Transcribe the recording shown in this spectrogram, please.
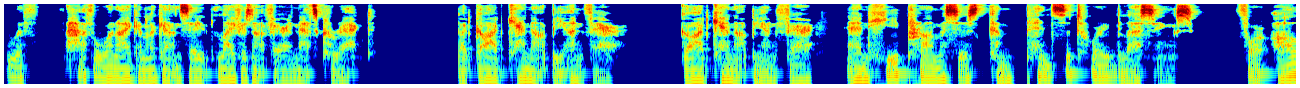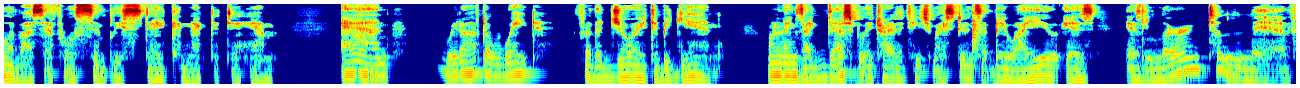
with half of one eye can look out and say life is not fair, and that's correct. But God cannot be unfair. God cannot be unfair, and He promises compensatory blessings for all of us if we'll simply stay connected to Him, and we don't have to wait for the joy to begin one of the things I desperately try to teach my students at BYU is, is learn to live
